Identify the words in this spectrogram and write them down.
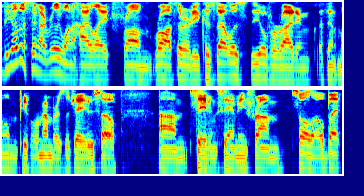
the other thing I really want to highlight from Raw 30 because that was the overriding I think moment people remember is the Jey Uso um, saving Sami from Solo. But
